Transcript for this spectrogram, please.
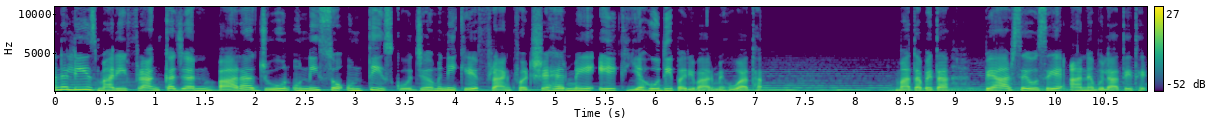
एनालीज मारी फ्रैंक का जन्म 12 जून 1929 को जर्मनी के फ्रैंकफर्ट शहर में एक यहूदी परिवार में हुआ था। माता पिता प्यार से उसे आने बुलाते थे।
